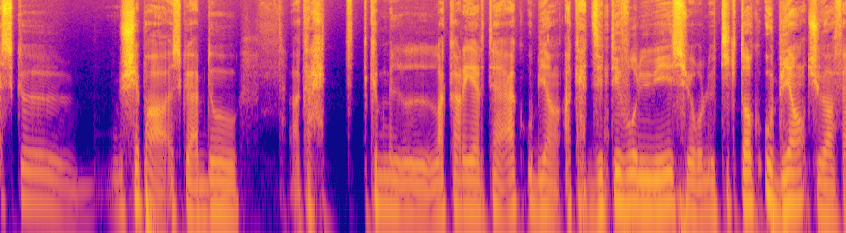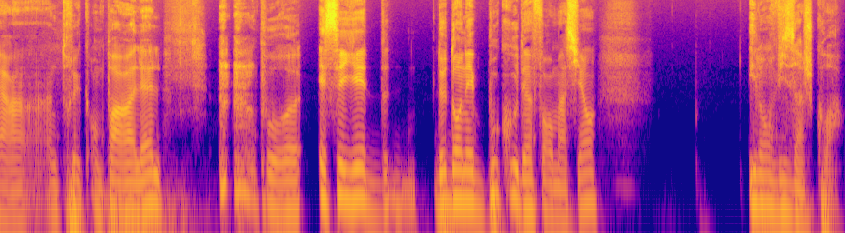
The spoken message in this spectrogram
est-ce que je sais pas est-ce que عبدو راك راح تكمل لا كارير تاعك ou bien راك تزيد تيفولوي sur le TikTok ou bien tu vas faire un, un truc en parallèle pour euh, essayer de, de donner beaucoup d'informations il envisage quoi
